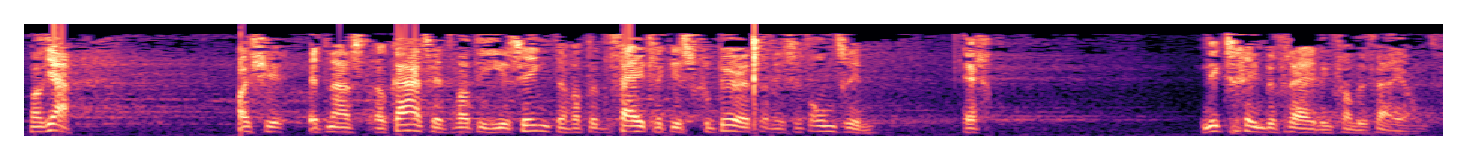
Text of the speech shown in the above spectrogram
Want ja, als je het naast elkaar zet wat hij hier zingt en wat er feitelijk is gebeurd, dan is het onzin. Echt. Niks geen bevrijding van de vijand.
